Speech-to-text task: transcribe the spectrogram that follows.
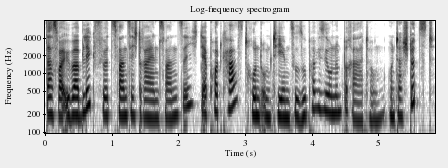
das war Überblick für 2023, der Podcast rund um Themen zu Supervision und Beratung, unterstützt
